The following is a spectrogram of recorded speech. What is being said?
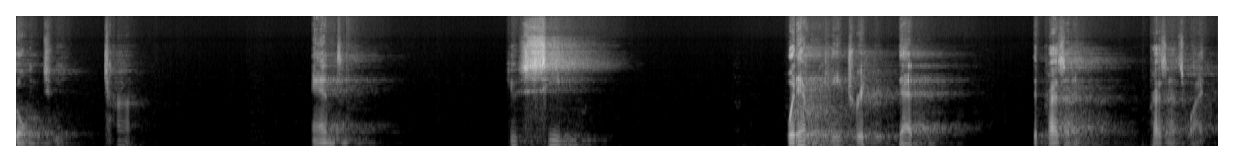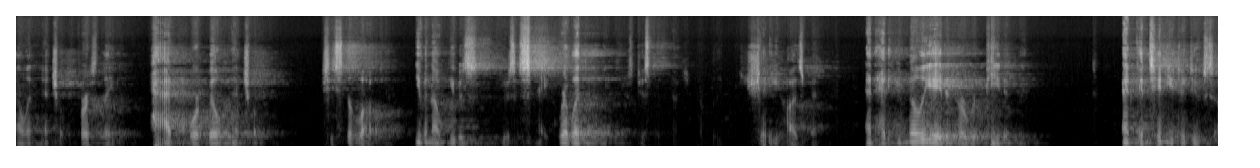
going to turn? And you see whatever hatred that the president, the president's wife, Ellen Mitchell, first lady, had for Bill Mitchell, she still loved him, even though he was he was a snake, relatively. He was just a shitty husband and had humiliated her repeatedly and continued to do so.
